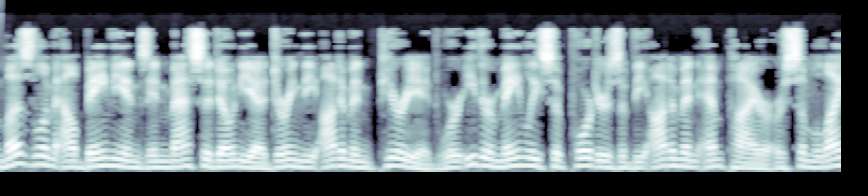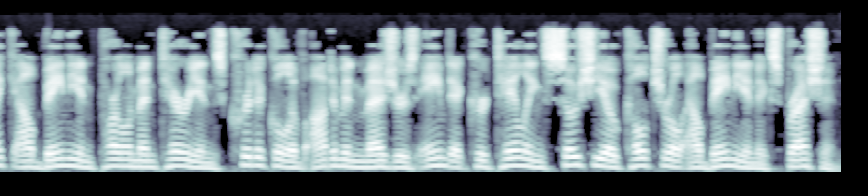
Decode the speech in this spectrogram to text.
Muslim Albanians in Macedonia during the Ottoman period were either mainly supporters of the Ottoman Empire or some like Albanian parliamentarians critical of Ottoman measures aimed at curtailing socio-cultural Albanian expression.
